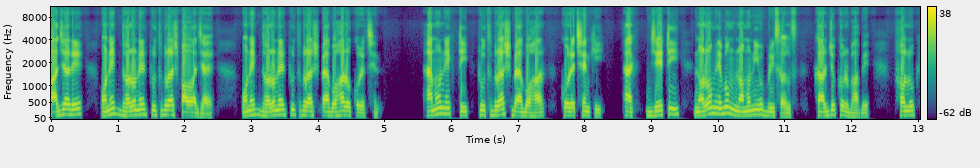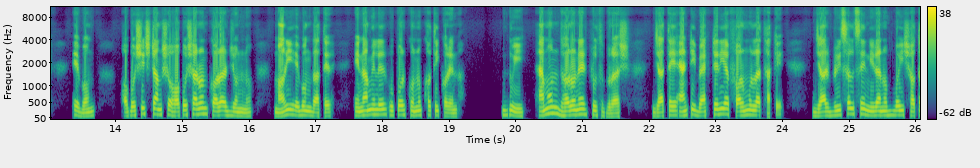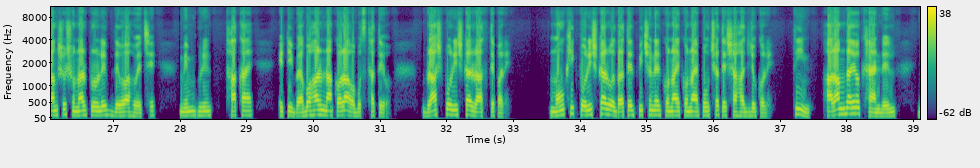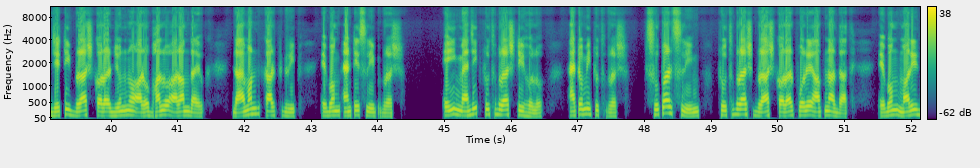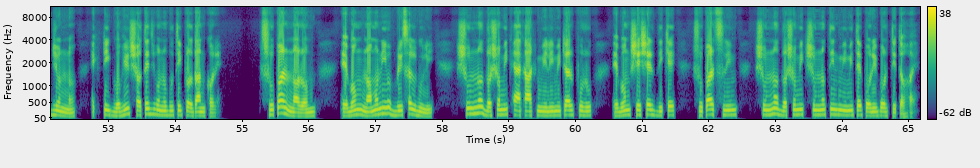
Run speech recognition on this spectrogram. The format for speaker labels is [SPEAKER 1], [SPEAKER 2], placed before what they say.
[SPEAKER 1] বাজারে অনেক ধরনের টুথব্রাশ পাওয়া যায়। অনেক ধরনের টুথব্রাশ ব্যবহারও করেছেন। এমন একটি টুথব্রাশ ব্যবহার করেছেন কি? এক, যেটি নরম এবং নমনীয় ব্রিসলস কার্যকরভাবে ফলক এবং অবশিষ্টাংশ অপসারণ করার জন্য মাড়ি এবং দাঁতের এনামেলের উপর কোনো ক্ষতি করে না। দুই, এমন ধরনের টুথব্রাশ যাতে অ্যান্টিব্যাকটেরিয়া ফর্মুলা থাকে, যার ব্রিসলসে নিরানব্বই শতাংশ সোনার প্রলেপ দেওয়া হয়েছে মেমব্রিন থাকায় এটি ব্যবহার না করা অবস্থাতেও ব্রাশ পরিষ্কার রাখতে পারে। মৌখিক পরিষ্কার ও দাঁতের পিছনের কোনায় কোনায় পৌঁছাতে সাহায্য করে। তিন, আরামদায়ক হ্যান্ডেল, যেটি ব্রাশ করার জন্য আরও ভালো আরামদায়ক, ডায়মন্ড কার্ভ গ্রিপ এবং অ্যান্টি স্লিপ ব্রাশ। এই ম্যাজিক টুথব্রাশটি হল Atomy toothbrush. Super slim toothbrush brush করার পরে আপনার দাঁত এবং মাড়ির জন্য একটি গভীর সতেজ অনুভূতি প্রদান করে। সুপার নরম এবং নমনীয় ব্রিসলগুলি শূন্য দশমিক এক আট মিলিমিটার পুরু এবং শেষের দিকে সুপার স্লিম শূন্য দশমিক শূন্য তিন মিমিতে পরিবর্তিত হয়।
